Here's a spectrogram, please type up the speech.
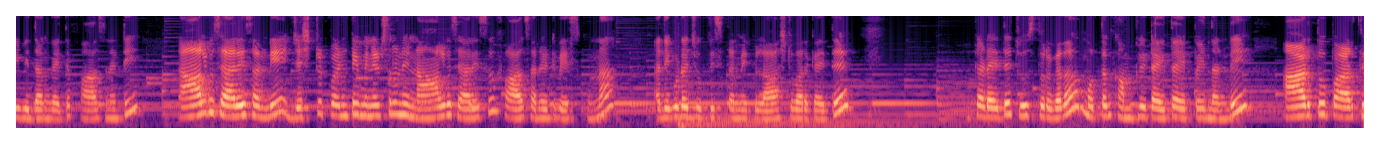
ఈ విధంగా అయితే ఫాల్స్ అనేటి నాలుగు శారీస్ అండి. జస్ట్ ట్వంటీ మినిట్స్లో నేను నాలుగు శారీస్ ఫాల్స్ అనేటివి వేసుకున్నా. అది కూడా చూపిస్తాను మీకు లాస్ట్ వరకు అయితే. ఇక్కడైతే చూస్తారు కదా మొత్తం కంప్లీట్ అయితే అయిపోయిందండి. ఆడుతూ పాడుతూ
